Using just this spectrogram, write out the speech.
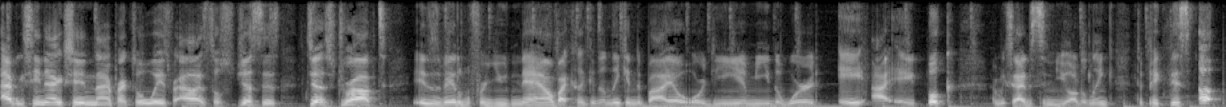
Advocacy in Action: Nine Practical Ways for Allied Social Justice. Just dropped. Is available for you now by clicking the link in the bio or DM me the word AIA book. I'm excited to send you all the link to pick this up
